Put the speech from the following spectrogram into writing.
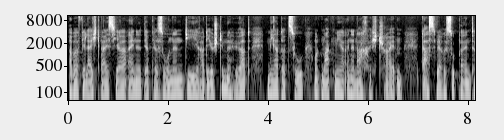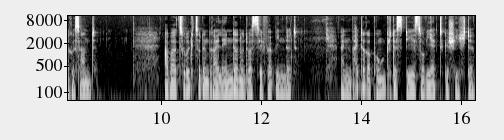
Aber vielleicht weiß ja eine der Personen, die Radiostimme hört, mehr dazu und mag mir eine Nachricht schreiben. Das wäre super interessant. Aber zurück zu den drei Ländern und was sie verbindet. Ein weiterer Punkt ist die Sowjetgeschichte.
